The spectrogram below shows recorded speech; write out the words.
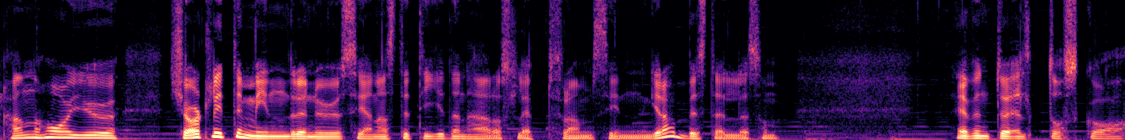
Han har ju kört lite mindre nu senaste tiden här och släppt fram sin grabb istället som eventuellt då ska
